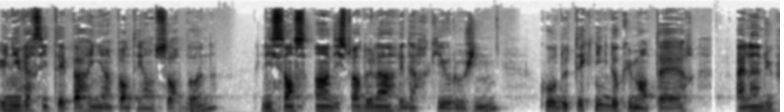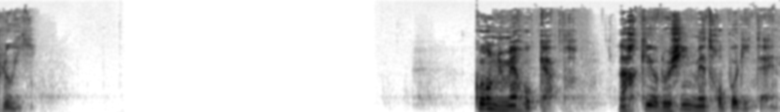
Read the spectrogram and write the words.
Université Paris 1 Panthéon-Sorbonne, licence 1 d'histoire de l'art et d'archéologie, cours de technique documentaire, Alain Duplouy. Cours numéro 4. L'archéologie métropolitaine.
